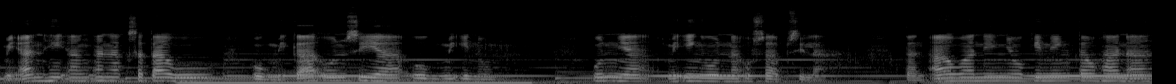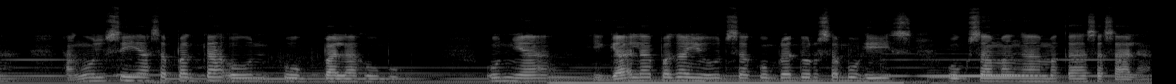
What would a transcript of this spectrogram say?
Mianhi ang anak sa tawo ug mikaon siya ug miinom. Unya miingon na usab sila, tan-awa ninyo kining tawhana hangol siya sa pagkaon ug palahubog. Unya, higala pagayod sa kubrador sa buhis ug sa mga makasasala.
